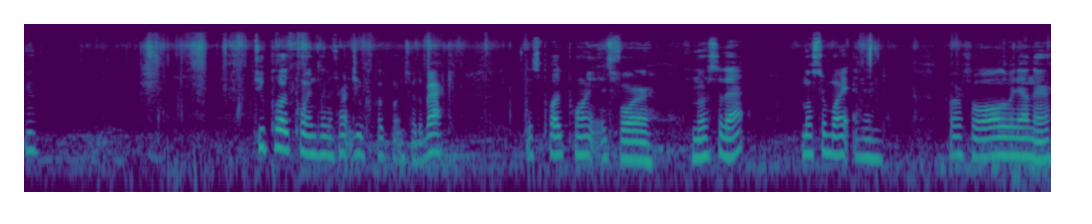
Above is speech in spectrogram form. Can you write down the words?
two two plug points in the front, two plug points for the back. This plug point is for most of that, most of white, and then colorful all the way down there.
